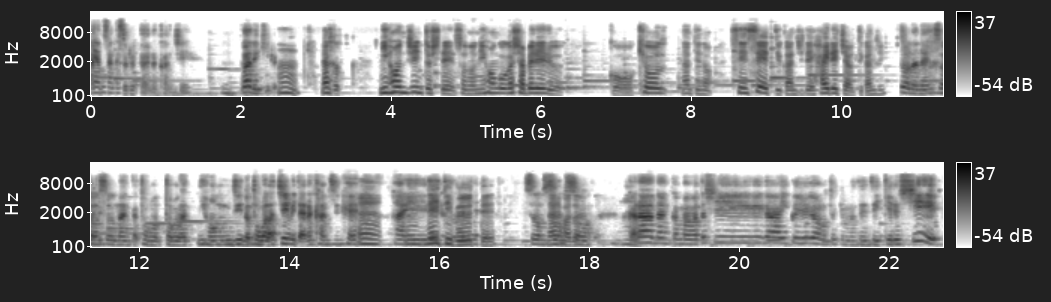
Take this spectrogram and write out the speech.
あ参加するみたいな感じはできる。うん。なんか、日本人として、その日本語が喋れる、こう、教、なんていうの、先生っていう感じで入れちゃうって感じ？そうだね、そうそう、なんか友友達日本人の友達みたいな感じでうん。うん入ネイティブって。そうなるほどそうそう。うんからなんかまあ私が行く授業の時も全然行けるし、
